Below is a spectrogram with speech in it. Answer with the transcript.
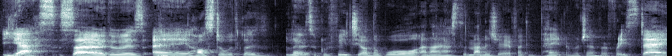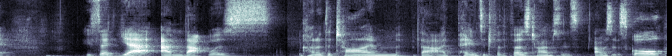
Yes, so there was a hostel with lo- loads of graffiti on the wall, and I asked the manager if I could paint in return for a free stay. He said yeah, and that was kind of the time that I'd painted for the first time since I was at school,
